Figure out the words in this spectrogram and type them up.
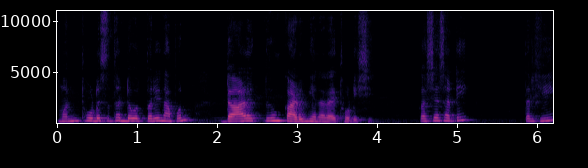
म्हणून थोडंसं थंड होतपर्यंत आपण डाळ एकदम काढून घेणार आहे थोडीशी. कशासाठी? तर ही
